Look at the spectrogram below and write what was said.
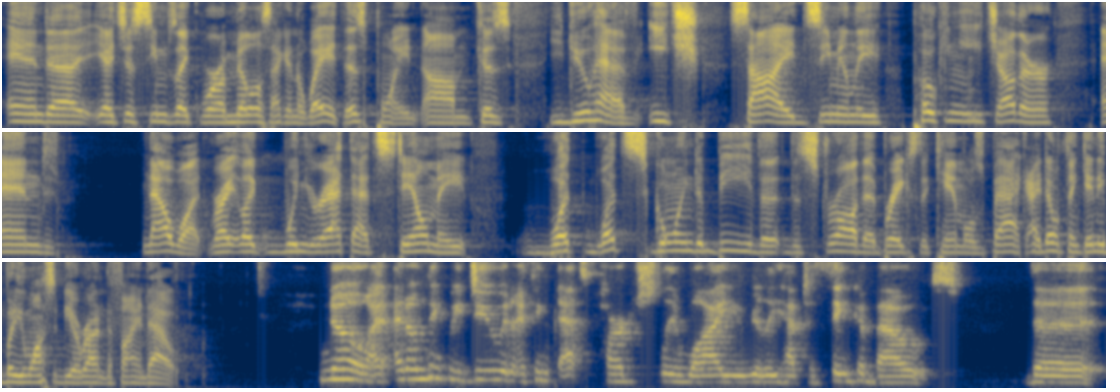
and uh, it just seems like we're a millisecond away at this point. Because um, you do have each side seemingly poking each other and now what, right? Like when you're at that stalemate, what what's going to be the the straw that breaks the camel's back? I don't think anybody wants to be around to find out. No, I, I don't think we do, and I think that's partially why you really have to think about the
